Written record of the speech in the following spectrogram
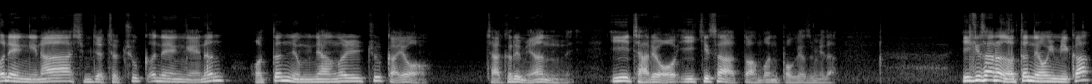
은행이나 심지어 저축은행에는 어떤 영향을 줄까요? 자, 그러면 이 자료, 이 기사 또 한번 보겠습니다. 이 기사는 어떤 내용입니까?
